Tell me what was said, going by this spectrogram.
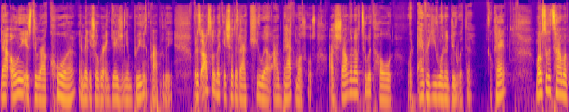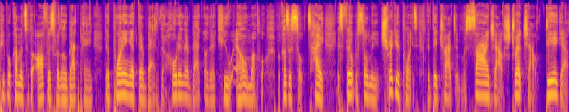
not only is through our core and making sure we're engaging and breathing properly, but it's also making sure that our QL, our back muscles, are strong enough to withhold whatever you want to do with them. Okay. Most of the time when people come into the office for low back pain, they're pointing at their back. They're holding their back or their QL muscle because it's so tight. It's filled with so many trigger points that they try to massage out, stretch out, dig out,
